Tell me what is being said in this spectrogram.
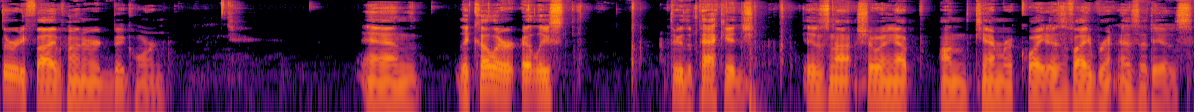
3500 Bighorn and the color, at least through the package, is not showing up on camera quite as vibrant as it is.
